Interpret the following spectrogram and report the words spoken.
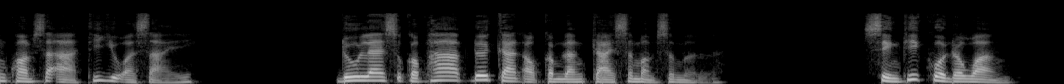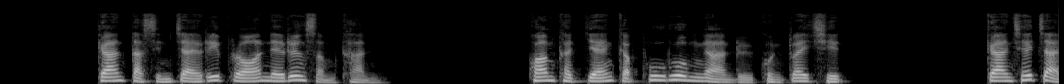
ำความสะอาดที่อยู่อาศัย ดูแลสุขภาพด้วยการออกกำลังกายสม่ำเสมอ สิ่งที่ควรระวัง การตัดสินใจรีบร้อนในเรื่องสำคัญ ความขัดแย้งกับผู้ร่วมงานหรือคนใกล้ชิด การใช้จ่าย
